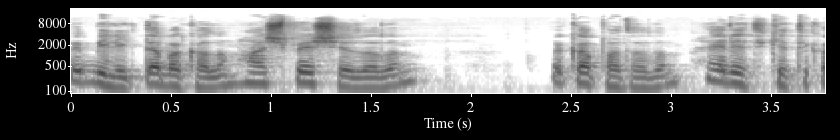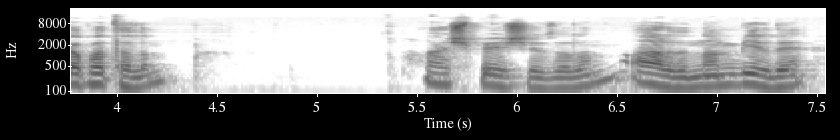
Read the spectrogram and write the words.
ve birlikte bakalım. H5 yazalım ve kapatalım. Her etiketi kapatalım. H5 yazalım. Ardından bir de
